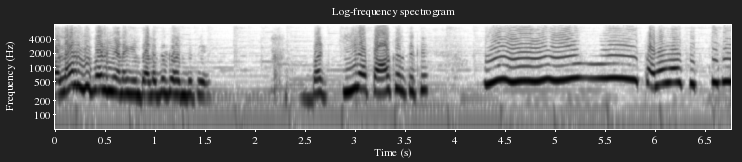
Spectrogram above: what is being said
வளருது பாருங்க எனக்கு இந்த இடத்துக்கு வந்துட்டு. பட் கீழே பாக்குறதுக்கு தலைவா சுத்துது.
